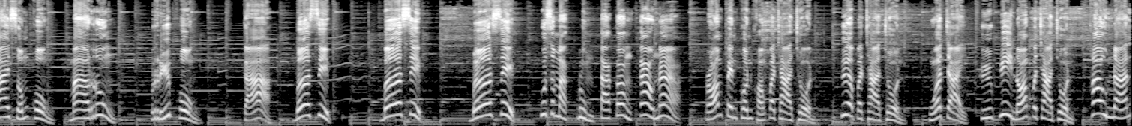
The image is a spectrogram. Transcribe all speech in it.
นายสมพงษ์มารุ่ง หรือพงษ์กา เบอร์สิบเบอร์สิบเบอร์สิบผู้สมัครกลุ่มตากล้องก้าวหน้า พร้อมเป็นคนของประชาชน เพื่อประชาชน หัวใจคือพี่น้องประชาชน เท่านั้น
